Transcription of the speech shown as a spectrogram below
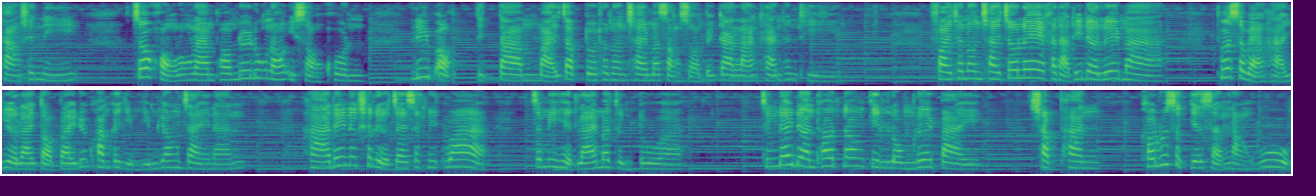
ทางเช่นนี้ เจ้าของโรงแรมพร้อมด้วยลูกน้องอีกสองคน รีบออกติดตามหมายจับตัวธนนชัยมาสั่งสอนเป็นการล้างแค้นทันที ฝ่ายธนนชัยเจ้าเล่ห์ขณะที่เดินเลื่อยมา เพื่อแสวงหาเหยื่อรายต่อไปด้วยความกระหยิมยิ้มย่องใจนั้น หาได้นึกเฉลียวใจสักนิดว่า จะมีเหตุร้ายมาถึงตัว จึงได้เดินทอดน่องกินลมเลื่อยไป ฉับพลันเขารู้สึกเย็นสันหลังวูบ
